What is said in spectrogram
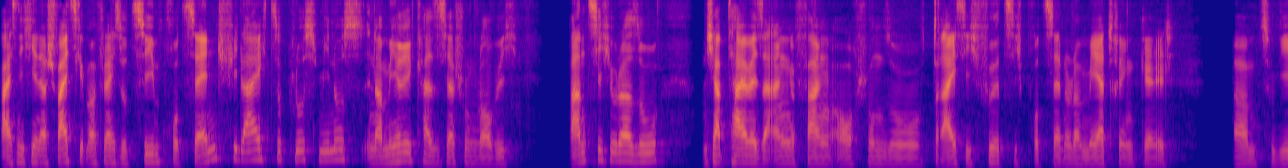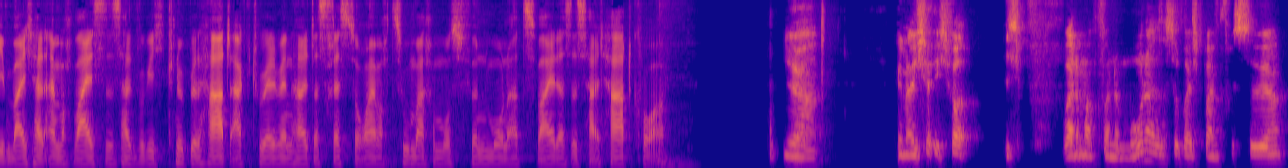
weiß nicht, hier in der Schweiz gibt man vielleicht so 10% vielleicht, so plus minus. In Amerika ist es ja schon, glaube ich, 20 oder so. Und ich habe teilweise angefangen, auch schon so 30, 40% oder mehr Trinkgeld ähm, zu geben, weil ich halt einfach weiß, es ist halt wirklich knüppelhart aktuell, wenn halt das Restaurant einfach zumachen muss für einen Monat, zwei. Das ist halt hardcore. Ja, genau. Ich, ich war, ich war mal vor einem Monat oder so, war ich beim Friseur.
